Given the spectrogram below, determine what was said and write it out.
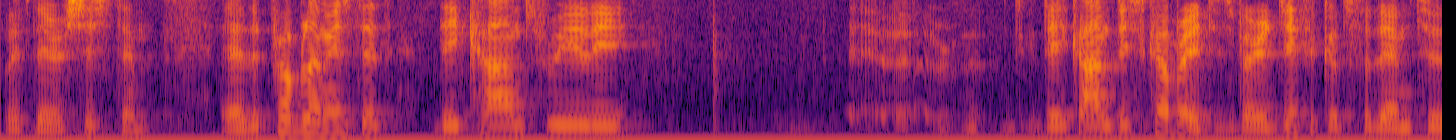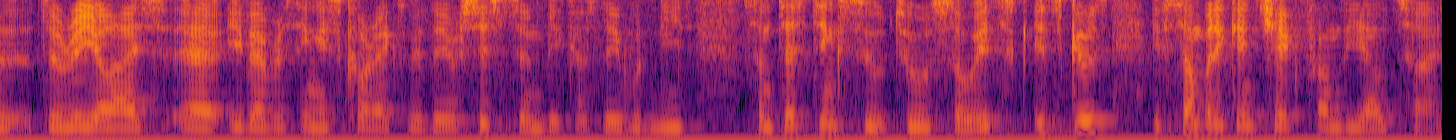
with their system. Uh, the problem is that they can't really they can't discover it. It's very difficult for them to, to realize uh, if everything is correct with their system because they would need some testing tools. So it's, it's good if somebody can check from the outside.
